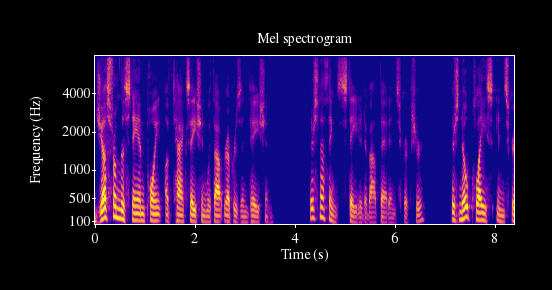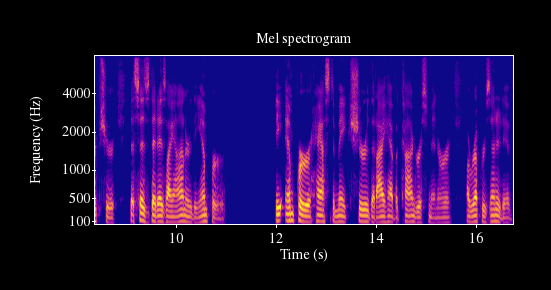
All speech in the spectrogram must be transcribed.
just from the standpoint of taxation without representation, there's nothing stated about that in Scripture. There's no place in Scripture that says that as I honor the emperor, the emperor has to make sure that I have a congressman or a representative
